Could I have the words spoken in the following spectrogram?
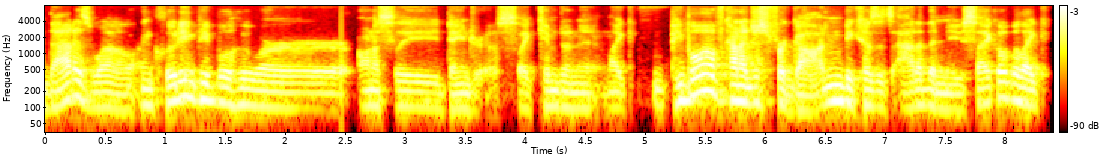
that as well including people who are honestly dangerous like kim jong-un like people have kind of just forgotten because it's out of the news cycle but like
